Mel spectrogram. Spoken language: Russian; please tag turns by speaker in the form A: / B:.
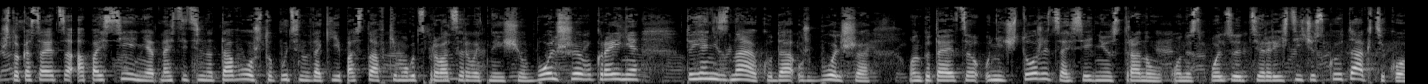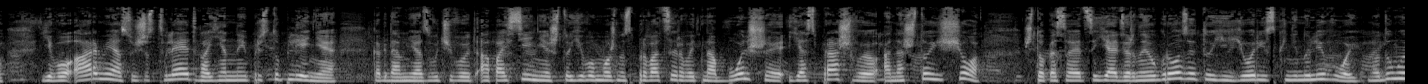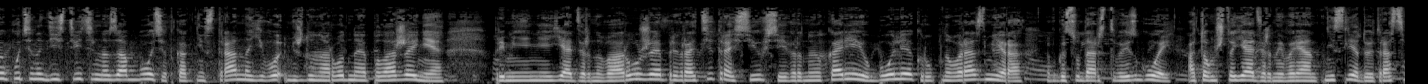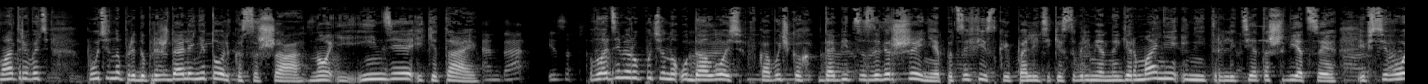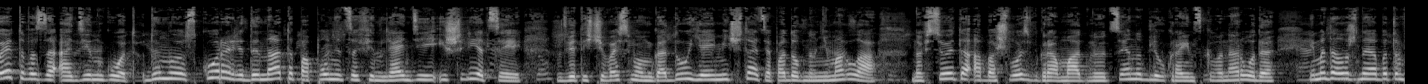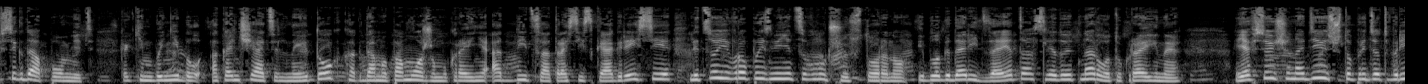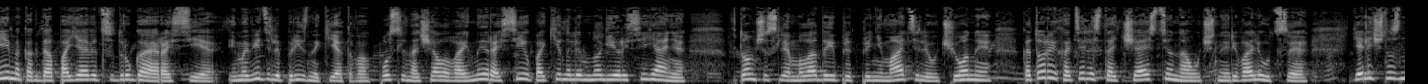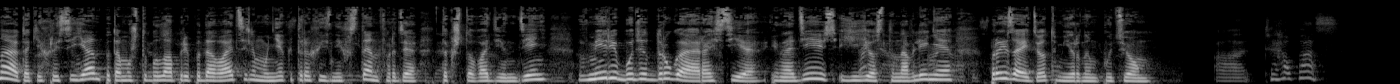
A: Что касается опасений относительно того, что Путина такие поставки могут спровоцировать на еще большее в Украине, то я не знаю, куда уж больше. Он пытается уничтожить соседнюю страну. Он использует террористическую тактику. Его армия осуществляет военные преступления. Когда мне озвучивают опасения, что его можно спровоцировать на большее, я спрашиваю, а на что еще? Что касается ядерной угрозы, то ее риск не нулевой. Но думаю, Путина действительно заботит, как ни странно, его международное положение. Применение ядерного оружия превратит Россию в Северную Корею более крупного размера, в государство-изгой. О том, что ядерный вариант не следует рассматривать, Путина предупреждали не только США, но и Индия и Китай. Владимиру Путину удалось, в кавычках, добиться завершения пацифистской политики современной Германии и нейтралитета Швеции. И всего этого за один год. Думаю, скоро ряды НАТО пополнятся Финляндией и Швецией. В 2008 году я и мечтать о подобном не могла. Но все это обошлось в громадную цену для украинского народа. И мы должны об этом всегда помнить. Каким бы ни был окончательный итог, когда мы поможем Украине отбиться от российской агрессии, лицо Европа изменится в лучшую сторону, и благодарить за это следует народ Украины. Я все еще надеюсь, что придет время, когда появится другая Россия. И мы видели признаки этого. После начала войны Россию покинули многие россияне, в том числе молодые предприниматели, ученые, которые хотели стать частью научной революции. Я лично знаю таких россиян, потому что была преподавателем у некоторых из них в Стэнфорде. Так что в один день в мире будет другая Россия, и, надеюсь, ее становление произойдет мирным путем. Uh,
